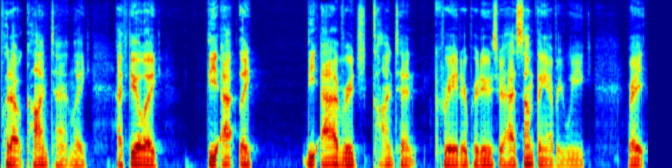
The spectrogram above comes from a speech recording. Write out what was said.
put out content? Like, I feel like the like the average content creator producer has something every week, right?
